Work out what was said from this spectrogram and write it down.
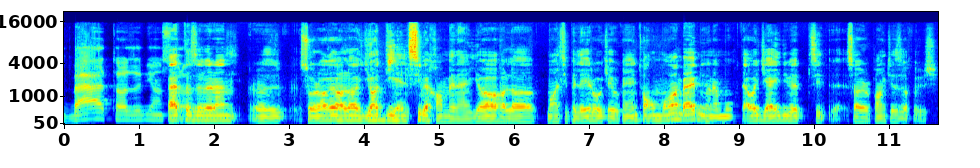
بعد تازه بیان بعد تازه برن سراغ حالا یا DLC بخوام بدن یا حالا multiplayer رو okay بکنن. یعنی تا اون موقع من بعید می‌دونم محتوای جدیدی به Cyberpunk اضافه بشه.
